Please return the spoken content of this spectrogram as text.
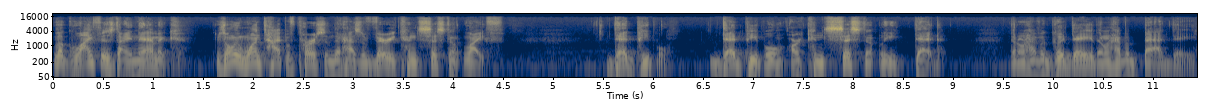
Look, life is dynamic. There's only one type of person that has a very consistent life dead people. Dead people are consistently dead. They don't have a good day, they don't have a bad day.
